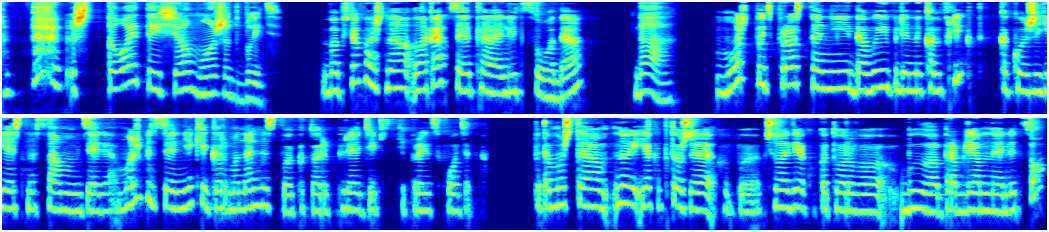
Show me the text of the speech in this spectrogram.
Что это еще может быть? Вообще важна локация — это лицо, да? Да. Может быть, просто недовыявленный конфликт, какой же есть на самом деле. А может быть, некий гормональный сбой, который периодически происходит. Потому что, ну, я как тоже как бы человек, у которого было проблемное лицо,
